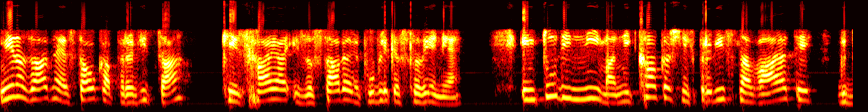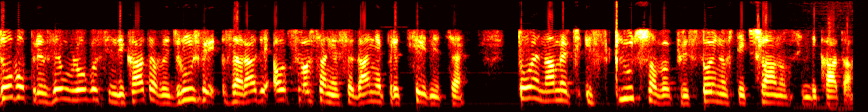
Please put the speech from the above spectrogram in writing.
Njena zadnja je stavka pravica, ki izhaja iz ostave Republike Slovenije. In tudi nima nikakršnih pravic navajati, kdo bo prevzel vlogo sindikata v družbi zaradi outsourcanja sedanje predsednice. To je namreč izključno v pristojnosti članov sindikata.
